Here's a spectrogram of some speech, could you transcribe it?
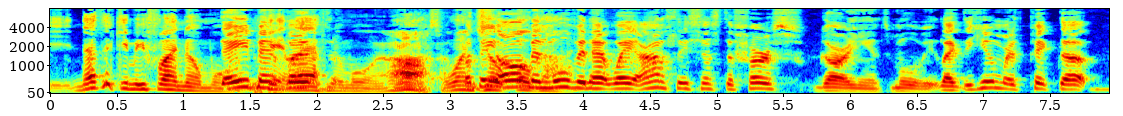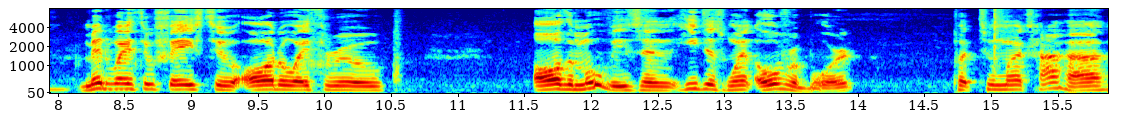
he- nothing can be fun no more. They you been- can't but- laugh no more. Oh, it's But they joke. all Oh, been God. moving that way, honestly, since the first Guardians movie. Like the humor has picked up midway through Phase Two, all the way through all the movies, and he just went overboard, put too much haha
